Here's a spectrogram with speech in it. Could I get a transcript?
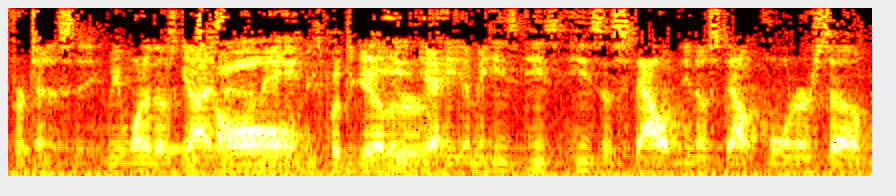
for Tennessee. I mean, one of those guys. He's tall. that, I mean, he- he's put together. He, yeah, he, I mean, he's he's he's a stout, you know, stout corner. So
